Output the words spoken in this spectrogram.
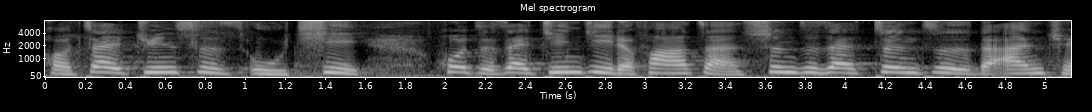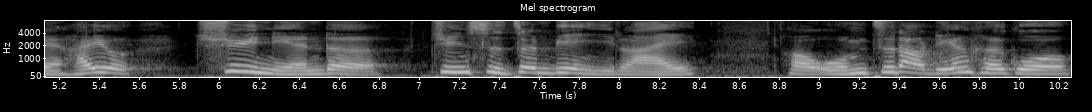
哦在军事武器或者在经济的发展，甚至在政治的安全，还有去年的军事政变以来，哦我们知道联合国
